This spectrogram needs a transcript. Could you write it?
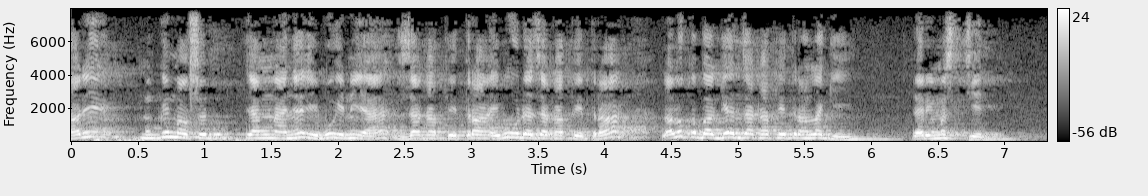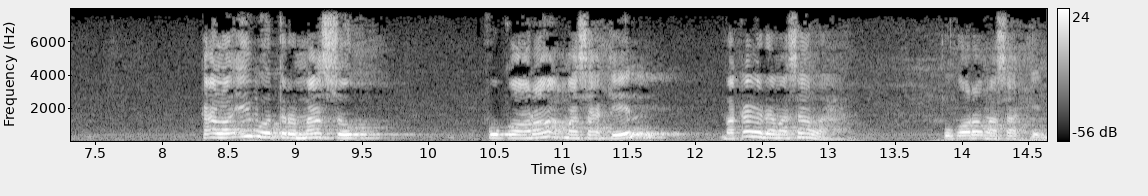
Tadi mungkin maksud yang nanya ibu ini ya, zakat fitrah. Ibu udah zakat fitrah, lalu kebagian zakat fitrah lagi dari masjid. Kalau ibu termasuk fukoro masakin, maka nggak ada masalah. Fukoro masakin.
